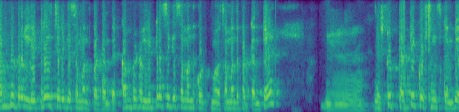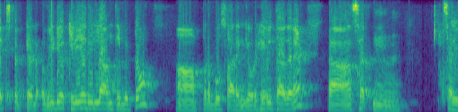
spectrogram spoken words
ಕಂಪ್ಯೂಟರ್ ಲಿಟ್ರೇಚರ್ಗೆ ಸಂಬಂಧಪಟ್ಟಂತೆ ಕಂಪ್ಯೂಟರ್ ಲಿಟ್ರಸಿಗೆ ಸಂಬಂಧ ಸಂಬಂಧಪಟ್ಟಂತೆ ಎಷ್ಟು thirty questions can be expected video clear ಇಲ್ಲ ಅಂತ ಹೇಳ್ಬಿಟ್ಟು ಪ್ರಭು ಸಾರಂಗಿ ಅವರು ಹೇಳ್ತಾ ಇದ್ದಾರೆ ಸರ್ ಸರಿ,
